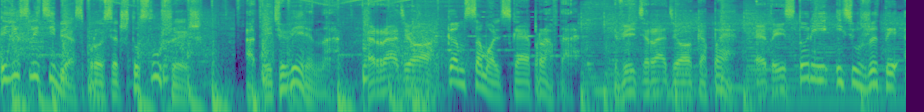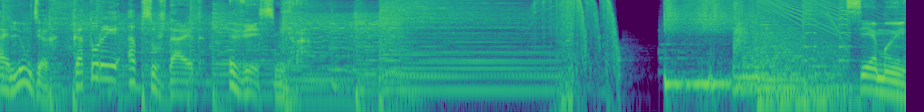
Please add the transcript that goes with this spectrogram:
Если тебя спросят, что слушаешь, ответь уверенно. Радио «Комсомольская правда». Ведь Радио КП – это истории и сюжеты о людях, которые обсуждает весь мир. Темы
